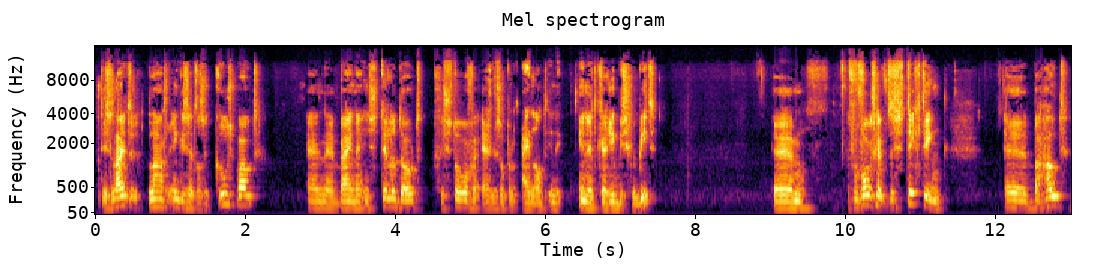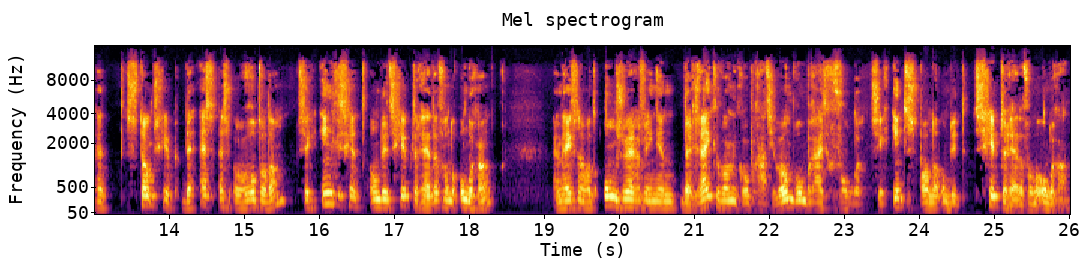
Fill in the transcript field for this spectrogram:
Het is later, later ingezet als een cruiseboot en uh, bijna in stille dood gestorven ergens op een eiland in, de, in het Caribisch gebied. Um, vervolgens heeft de stichting uh, behoud het stoomschip de SS Rotterdam zich ingezet om dit schip te redden van de ondergang. En heeft na wat omzwervingen de rijke woningcorporatie Woonbron bereid gevonden zich in te spannen om dit schip te redden van de ondergang.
